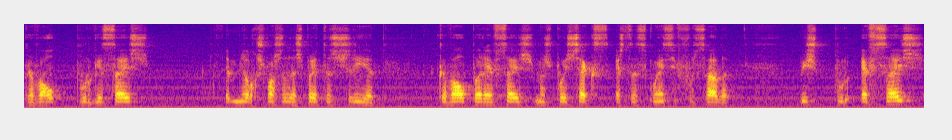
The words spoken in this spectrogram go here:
cavalo por G6, a melhor resposta das pretas seria cavalo para F6, mas depois segue-se esta sequência forçada. Bispo por F6,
